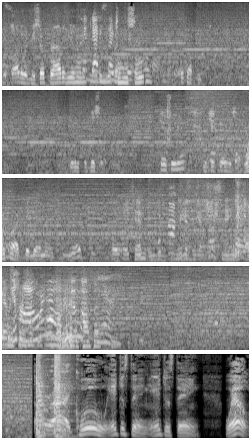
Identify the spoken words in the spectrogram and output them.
Your father would be so proud of you. honey. His daddy's such a Can you good see? father. Pick up. Beautiful position. Okay, sweetie? You take care of yourself. Work hard. Take care of me. Hey, hey Tim, you get the youngest name. If I were to right, cool. Interesting. Interesting. Well,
